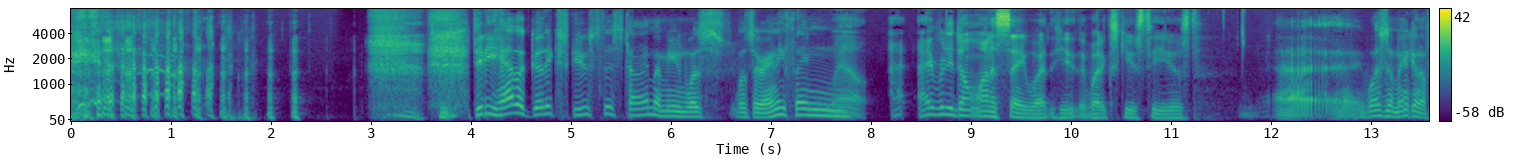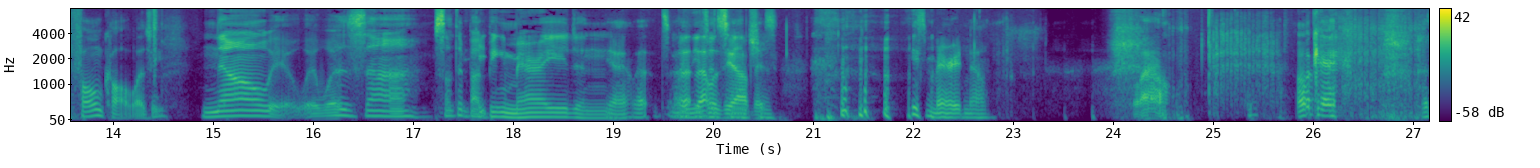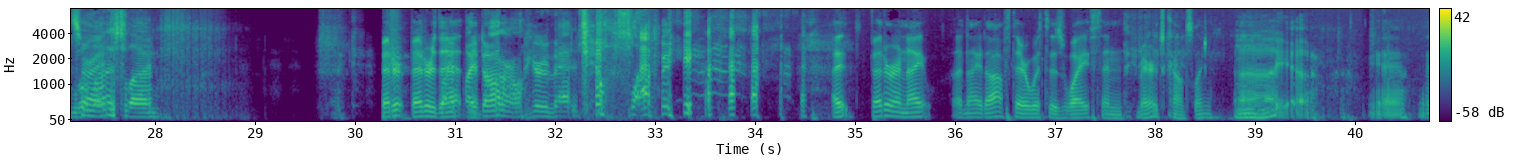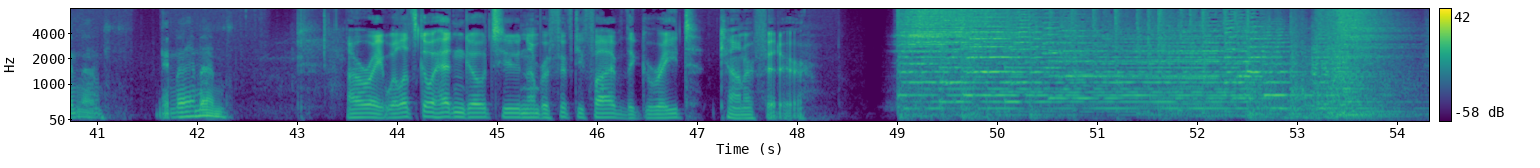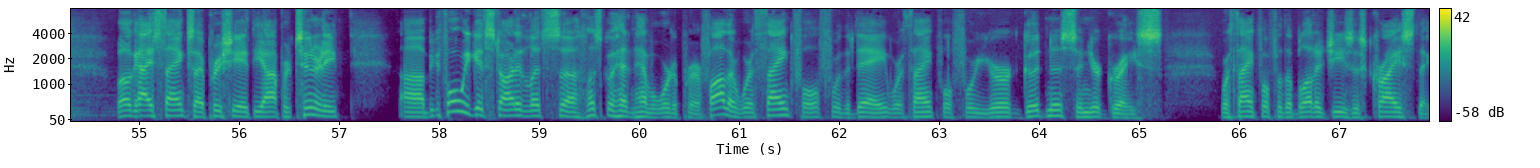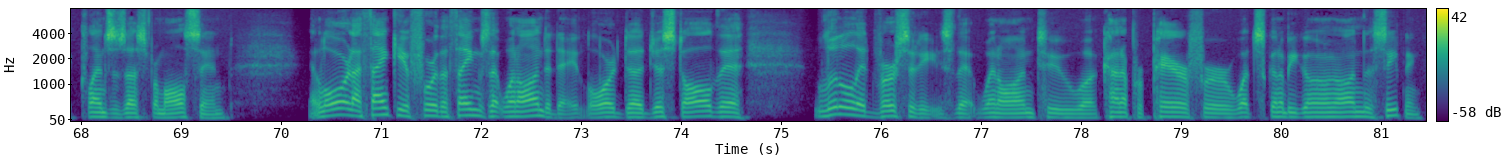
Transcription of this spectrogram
Did he have a good excuse this time? I mean, was was there anything? Well, I, I really don't want to say what he what excuse he used. Uh, he wasn't making a phone call, was he? No, it, it was uh, something about He- being married and yeah, that, that, that was the attention. obvious. He's married now. Wow. Okay. That's we'll all right. slide. Better, better that. my than- daughter will hear that and she'll slap me. I- better a night a night off there with his wife than marriage counseling. uh, yeah. Yeah. Amen. Amen. Amen. All right. Well, let's go ahead and go to number 55, The Great Counterfeiter. Well, guys, thanks. I appreciate the opportunity. Uh, before we get started, let's uh, let's go ahead and have a word of prayer. Father, we're thankful for the day. We're thankful for your goodness and your grace. We're thankful for the blood of Jesus Christ that cleanses us from all sin. And Lord, I thank you for the things that went on today. Lord, uh, just all the little adversities that went on to uh, kind of prepare for what's going to be going on this evening.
